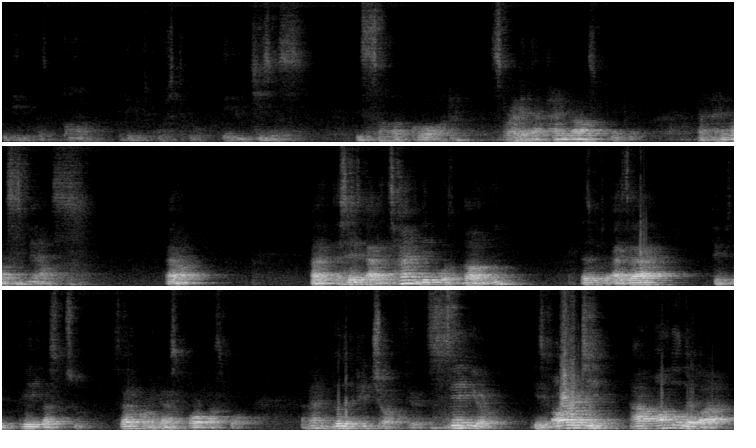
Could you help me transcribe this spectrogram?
The baby was born. The baby was through. Baby Jesus, the Son of God, surrounded by animals, poo and animal smells. Yeah? And it says, at the time baby was born, let's go to Isaiah 53, verse 2. 2 Corinthians 4, verse 4. I'm going to build a picture of your Savior, his origin, how humble they were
